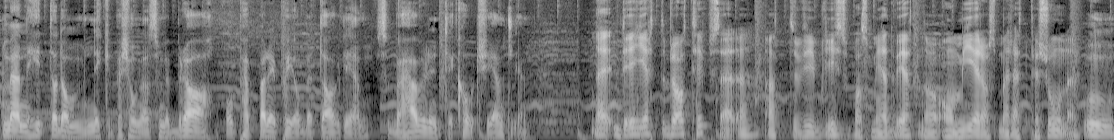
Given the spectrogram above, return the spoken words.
Men hitta de nyckelpersonerna som är bra och peppar dig på jobbet dagligen så behöver du inte coach egentligen. Nej, det är jättebra tips är det. Att vi blir så pass medvetna och omger oss med rätt personer. Mm.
